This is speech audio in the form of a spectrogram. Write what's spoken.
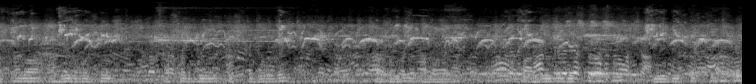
অথবা আগের বছর আসার জন্য চেষ্টা করবেন আপনাদের ভালো লাগবে ভিডিওটি দেখতে থাকুন নিজে সুস্থ থাকুন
